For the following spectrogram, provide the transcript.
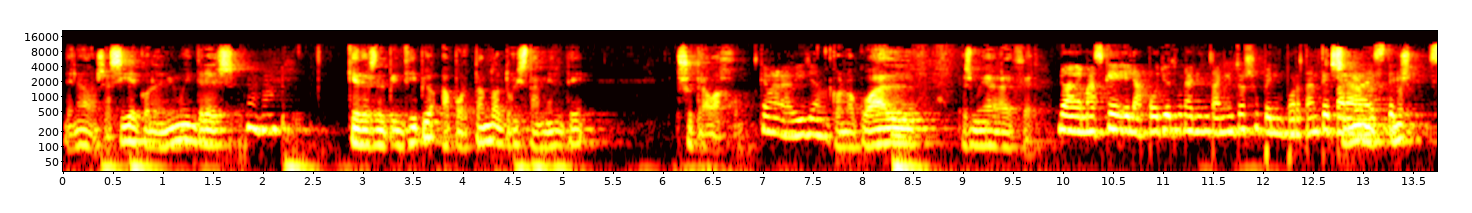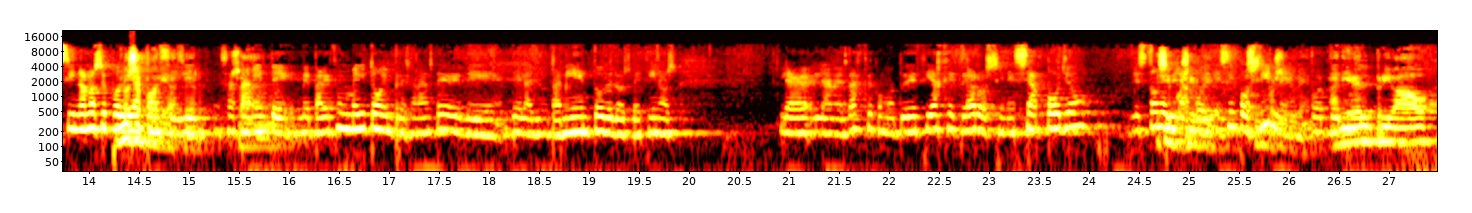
de, nada. O sea, sigue con el mismo interés que desde el principio aportando altruistamente su trabajo. Qué maravilla. Con lo cual es muy agradecer. No, además que el apoyo de un ayuntamiento es súper importante para este. si no, no se podría conseguir. Exactamente. Me parece un mérito impresionante del ayuntamiento, de los vecinos. La, la, verdad es que, como tú decías, que claro, sin ese apoyo esto no es imposible. Es imposible. A nivel privado,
